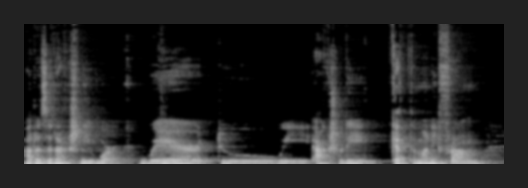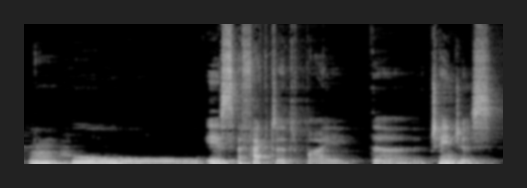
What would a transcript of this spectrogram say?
how does it actually work? Where do we actually get the money from? Mm. Who is affected by the changes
